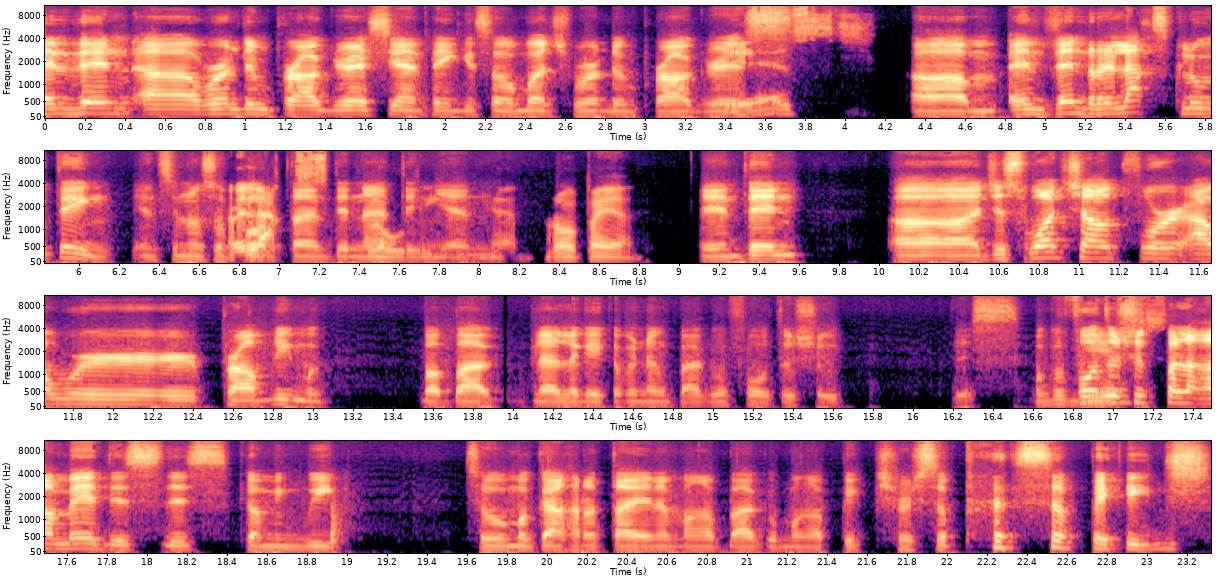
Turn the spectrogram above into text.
And then uh, World in Progress yan. Thank you so much World in Progress. Um, and then Relax Clothing. And sinusuportahan din natin Clothing. yan. Yan. Tropa yan. And then, uh, just watch out for our, probably magbabag, lalagay kami ng bagong photoshoot. This, mag-photoshoot Yes. pala kami this this coming week. So, magkakaroon tayo ng mga bagong mga pictures sa, sa page.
